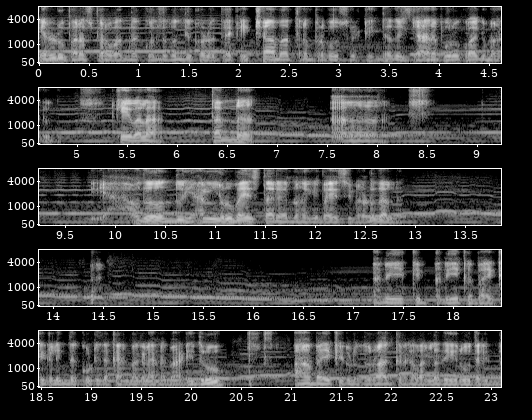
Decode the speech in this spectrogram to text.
ಎರಡು ಪರಸ್ಪರ ಒಂದಕ್ಕೊಂದು ಹೊಂದಿಕೊಳ್ಳುತ್ತೆ ಯಾಕೆ ಇಚ್ಛಾ ಮಾತ್ರ ಪ್ರಭು ಸೃಷ್ಟಿಯಿಂದ ಅದು ಜ್ಞಾನಪೂರ್ವಕವಾಗಿ ಮಾಡುವುದು. ಕೇವಲ ತನ್ನ ಯಾವುದೋ ಒಂದು ಎಲ್ಲರೂ ಬಯಸ್ತಾರೆ ಅನ್ನೋ ಹಾಗೆ ಬಯಸಿ ಮಾಡುವುದಲ್ಲ. ಅನೇಕ ಅನೇಕ ಬಯಕೆಗಳಿಂದ ಕೂಡಿದ ಕರ್ಮಗಳನ್ನು ಮಾಡಿದ್ರೂ ಆ ಬಯಕೆಗಳು ದುರಾಗ್ರಹವಲ್ಲದೆ ಇರುವುದರಿಂದ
